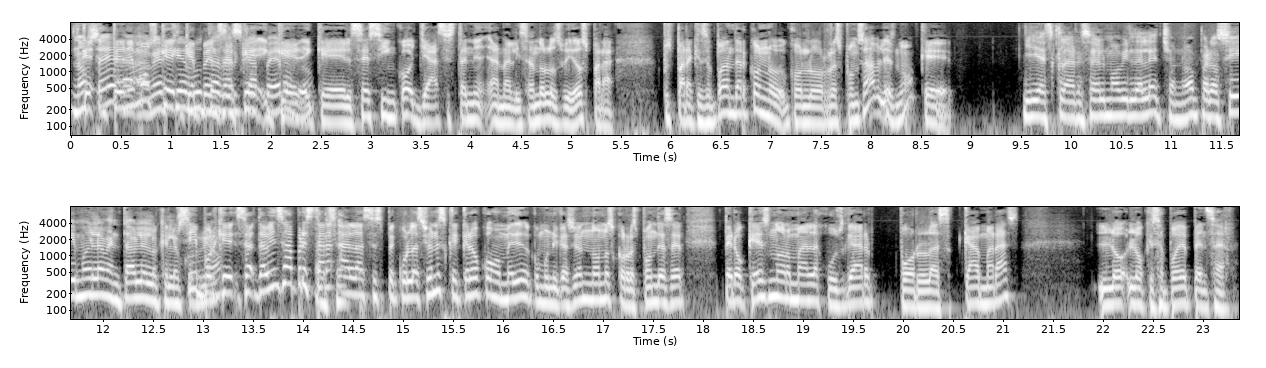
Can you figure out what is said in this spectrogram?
no Que sé. tenemos que, qué pensar que, escape que, eran, ¿no? que el C5 ya se están analizando los videos para, pues para que se puedan dar con, lo- con los responsables, ¿no? Que Y esclarecer el móvil del hecho, ¿no? Pero sí, muy lamentable lo que le ocurrió. sí, porque también se va a prestar a las especulaciones que creo como medio de comunicación no nos corresponde hacer, pero que es normal a juzgar por las cámaras lo, lo que se puede pensar.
